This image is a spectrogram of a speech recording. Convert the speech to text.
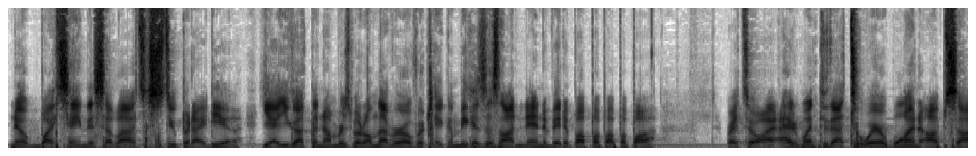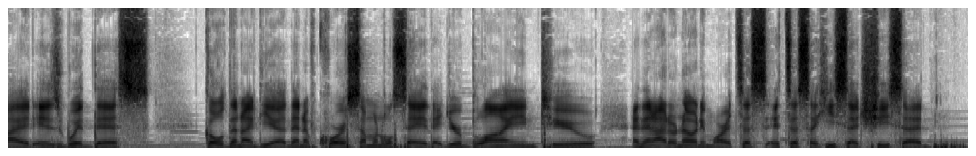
no? By saying this out loud, it's a stupid idea. Yeah, you got the numbers, but it'll never overtake them because it's not an innovative. Blah blah blah blah blah. Right. So I, I went through that to where one upside is with this golden idea. Then of course someone will say that you're blind to, and then I don't know anymore. It's just it's just a he said she said.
